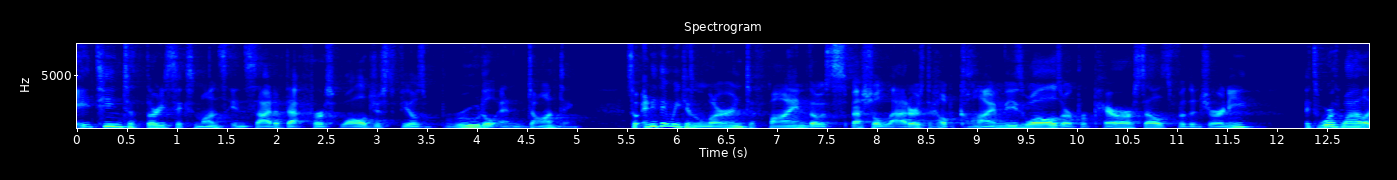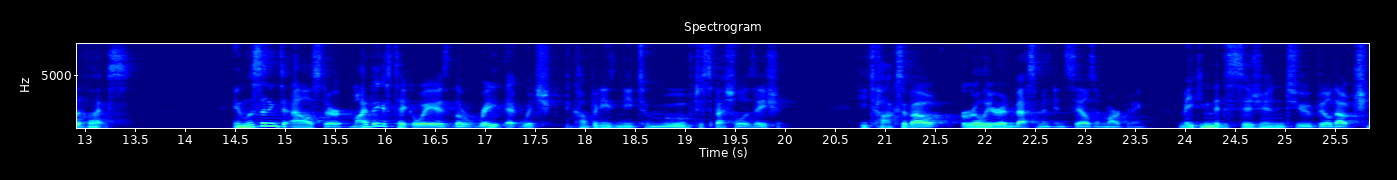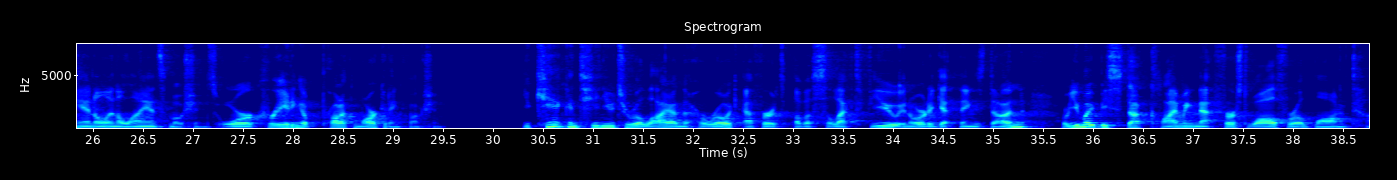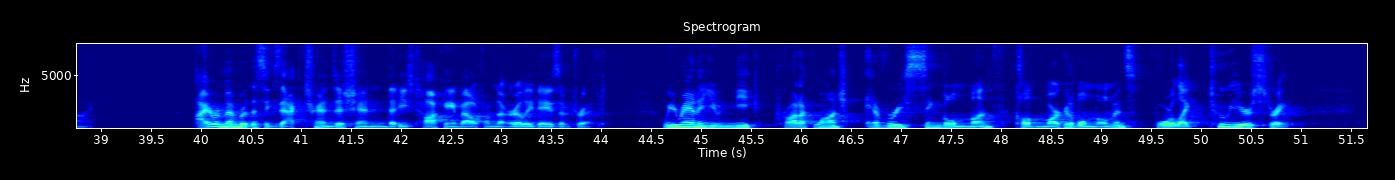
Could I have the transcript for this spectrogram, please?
18 to 36 months inside of that first wall just feels brutal and daunting. So, anything we can learn to find those special ladders to help climb these walls or prepare ourselves for the journey, it's worthwhile advice. In listening to Alastair, my biggest takeaway is the rate at which companies need to move to specialization. He talks about earlier investment in sales and marketing, making the decision to build out channel and alliance motions, or creating a product marketing function. You can't continue to rely on the heroic efforts of a select few in order to get things done, or you might be stuck climbing that first wall for a long time. I remember this exact transition that he's talking about from the early days of Drift. We ran a unique product launch every single month called Marketable Moments for like two years straight.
